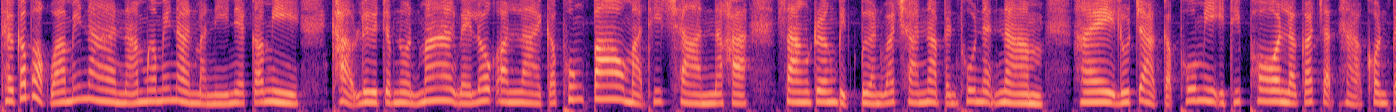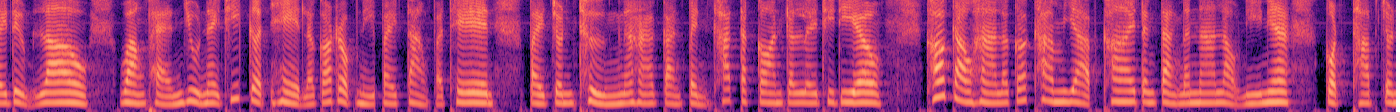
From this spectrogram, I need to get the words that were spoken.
เธอก็บอกว่าไม่นานนะเมื่อไม่นานมานี้เนี่ยก็มีข่าวลือจำนวนมากในโลกออนไลน์ก็พุ่งเป้ามาที่ฉันนะคะ สร้างเรื่องบิดเบือนว่าฉันน่ะเป็นผู้แนะนำให้รู้จักกับผู้มีอิทธิพล แล้วก็จัดหาคนไปดื่มเหล้าวางแผนอยู่ในที่เกิดเหตุแล้วก็หลบหนีไปต่างประเทศ ไปจนถึงนะคะการเป็นฆาตกรกันเลยทีเดียว ข้อกล่าวหาแล้วก็คำหยาบคายต่างๆ นานาเหล่านี้เนี่ย กดทับจน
